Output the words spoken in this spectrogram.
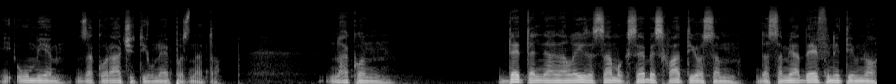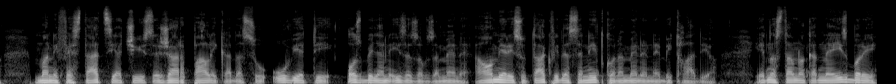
i umijem zakoračiti u nepoznato. Nakon detaljne analize samog sebe shvatio sam da sam ja definitivno manifestacija čiji se žar pali kada su uvjeti ozbiljan izazov za mene, a omjeri su takvi da se nitko na mene ne bi kladio. Jednostavno kad me izbori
